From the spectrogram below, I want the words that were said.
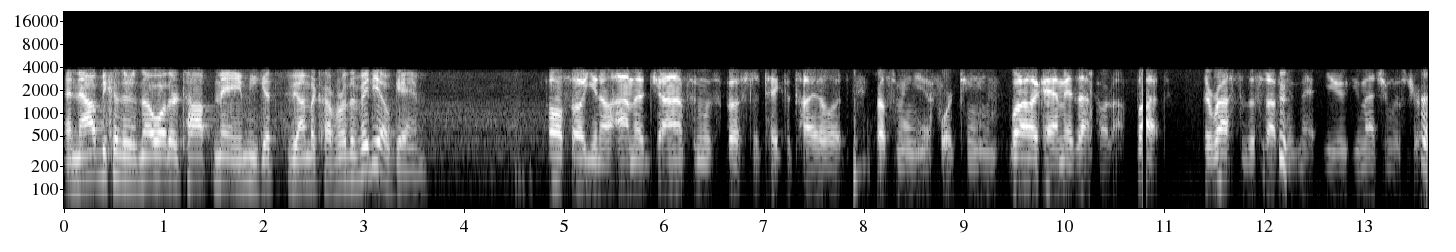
And now, because there's no other top name, he gets to be on the cover of the video game. Also, you know, Ahmed Johnson was supposed to take the title at WrestleMania 14. Well, okay, I made that part up, but the rest of the stuff you you, you mentioned was true.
